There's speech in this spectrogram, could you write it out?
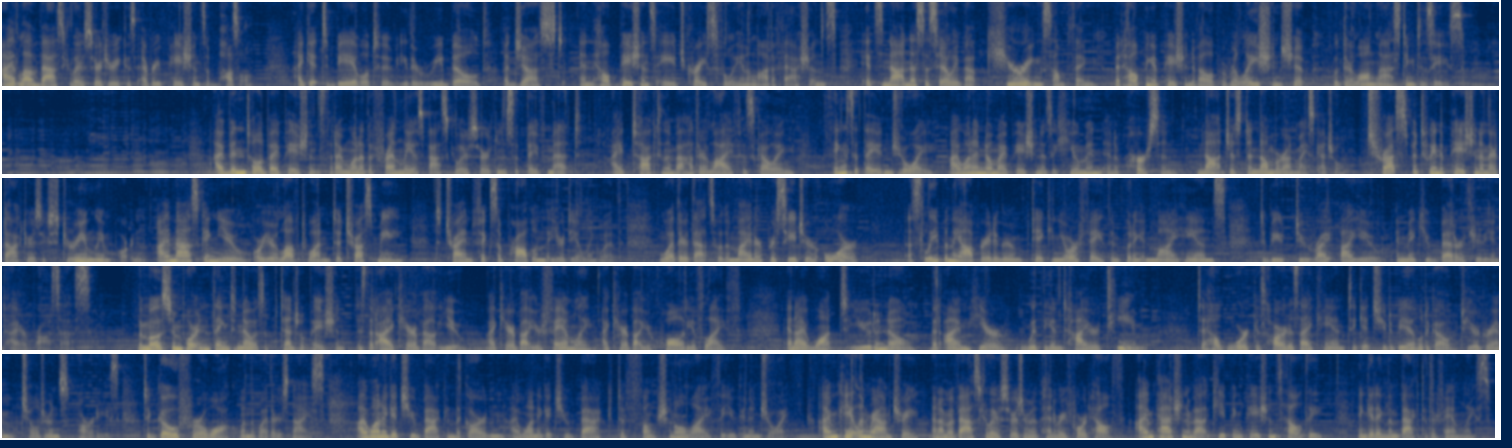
I love vascular surgery because every patient's a puzzle. I get to be able to either rebuild, adjust, and help patients age gracefully in a lot of fashions. It's not necessarily about curing something, but helping a patient develop a relationship with their long-lasting disease. I've been told by patients that I'm one of the friendliest vascular surgeons that they've met. I talk to them about how their life is going, things that they enjoy. I want to know my patient as a human and a person, not just a number on my schedule. Trust between a patient and their doctor is extremely important. I'm asking you or your loved one to trust me to try and fix a problem that you're dealing with, whether that's with a minor procedure or asleep in the operating room, taking your faith and putting it in my hands to be, do right by you and make you better through the entire process. The most important thing to know as a potential patient is that I care about you. I care about your family, I care about your quality of life, and I want you to know that I'm here with the entire team to help work as hard as I can to get you to be able to go to your grandchildren's parties, to go for a walk when the weather's nice. I want to get you back in the garden. I want to get you back to functional life that you can enjoy. I'm Kaitlyn Rountree, and I'm a vascular surgeon with Henry Ford Health. I'm passionate about keeping patients healthy and getting them back to their families.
